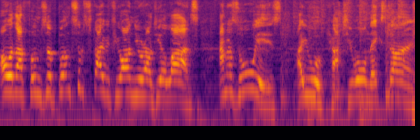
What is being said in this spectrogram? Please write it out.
out of that thumbs up button. Subscribe if you are new around here, lads. And as always, I will catch you all next time.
